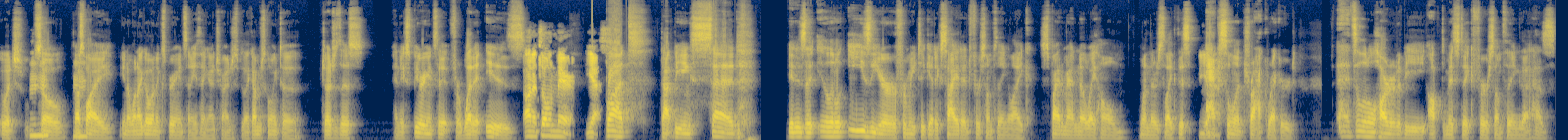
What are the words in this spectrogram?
Which Mhm. so that's Mhm. why, you know, when I go and experience anything, I try and just be like, I'm just going to judge this and experience it for what it is. on its own merit. Yes. But that being said, it is a, a little easier for me to get excited for something like Spider Man No Way Home when there's like this Yeah. excellent track record. It's a little harder to be optimistic for something that has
